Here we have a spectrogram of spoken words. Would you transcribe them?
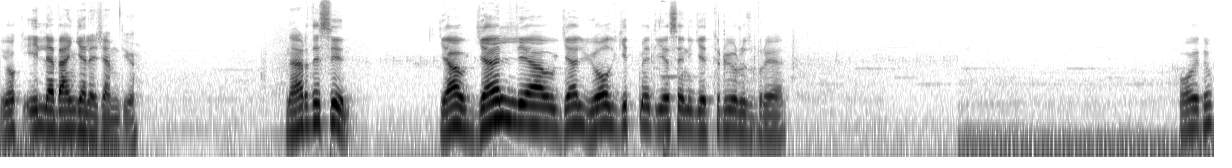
Yok ille ben geleceğim diyor. Neredesin? Ya gel ya gel yol gitme diye seni getiriyoruz buraya. Koyduk.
